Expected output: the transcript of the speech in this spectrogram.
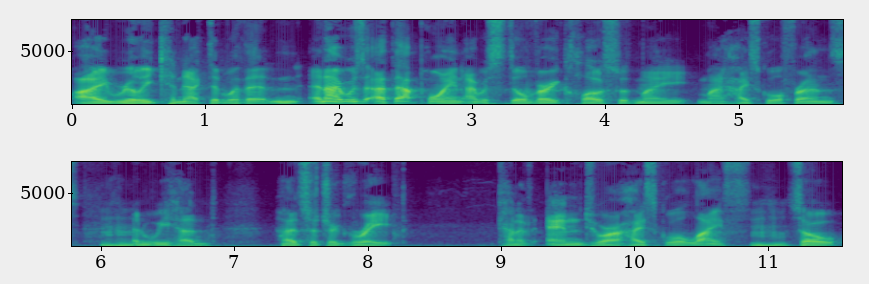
I really connected with it, and, and I was at that point I was still very close with my my high school friends, mm-hmm. and we had had such a great kind of end to our high school life. Mm-hmm. So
